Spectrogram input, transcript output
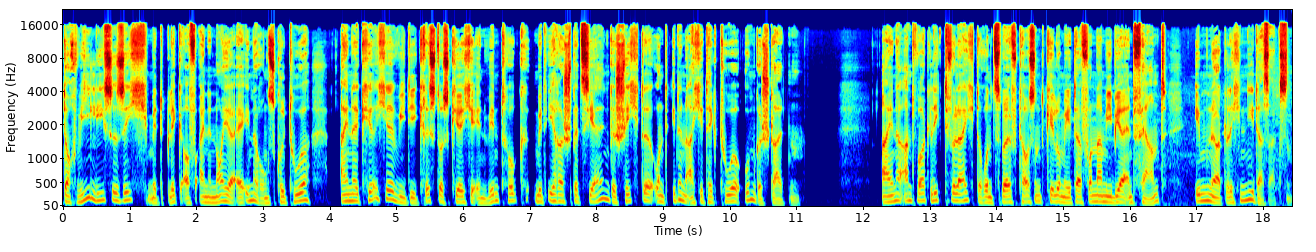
Doch wie ließe sich mit Blick auf eine neue Erinnerungskultur eine Kirche wie die Christuskirche in Windhoek mit ihrer speziellen Geschichte und Innenarchitektur umgestalten? Eine Antwort liegt vielleicht rund 12.000 Kilometer von Namibia entfernt im nördlichen Niedersachsen.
